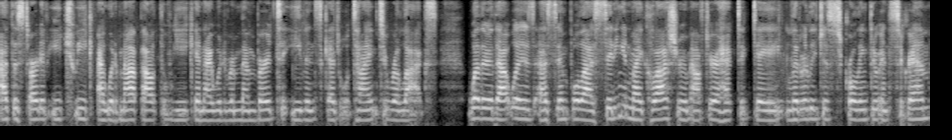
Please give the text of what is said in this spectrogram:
at the start of each week, I would map out the week and I would remember to even schedule time to relax. Whether that was as simple as sitting in my classroom after a hectic day, literally just scrolling through Instagram,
